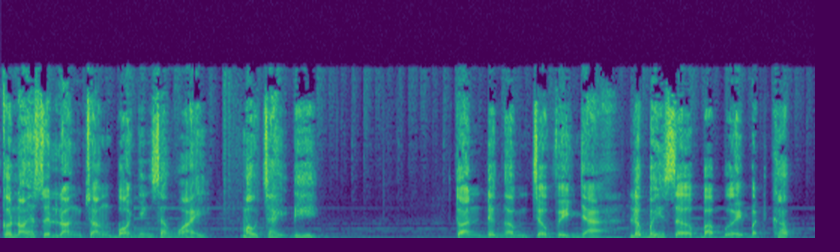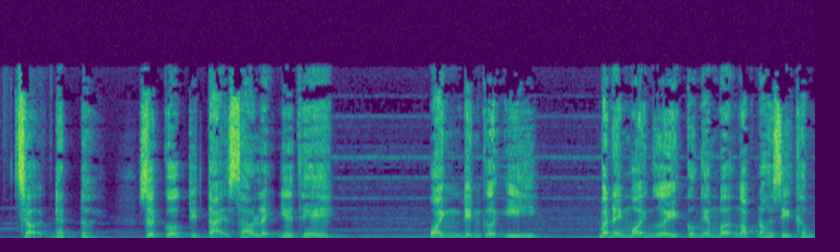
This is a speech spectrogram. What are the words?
Cô nói rồi loạn choạng bỏ nhanh ra ngoài, Mau chạy đi. Toàn đưa ngầm trở về nhà. Lúc bấy giờ bà Bưởi bật khóc. Trời đất ơi, Rốt cuộc thì tại sao lại như thế? Oanh đến gợi ý. Bà nãy mọi người có nghe mợ Ngọc nói gì không?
